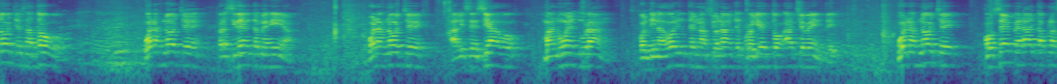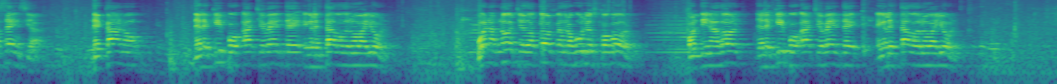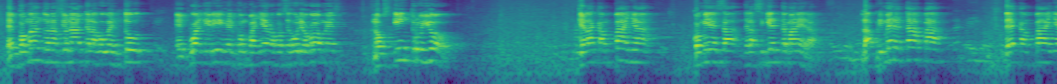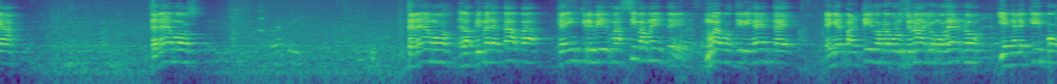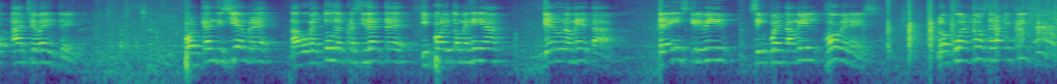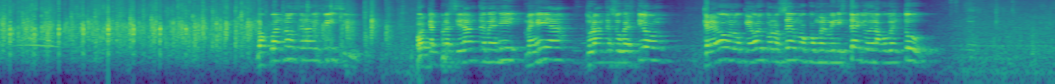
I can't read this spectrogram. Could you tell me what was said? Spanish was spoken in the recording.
noches a todos. Buenas noches, presidente Mejía. Buenas noches al licenciado Manuel Durán, coordinador internacional del proyecto H20. Buenas noches, José Peralta Plasencia, decano del equipo H20 en el estado de Nueva York. Buenas noches, doctor Pedro Julio Escogor, coordinador del equipo H20 en el estado de Nueva York. El Comando Nacional de la Juventud, el cual dirige el compañero José Julio Gómez, nos instruyó que la campaña comienza de la siguiente manera. La primera etapa de campaña tenemos tenemos en la primera etapa que inscribir masivamente nuevos dirigentes en el Partido Revolucionario Moderno y en el equipo H20. Porque en diciembre la juventud del presidente Hipólito Mejía tiene una meta de inscribir 50 mil jóvenes, lo cual no será difícil. Lo cual no será difícil, porque el presidente Mejía, durante su gestión, creó lo que hoy conocemos como el Ministerio de la Juventud.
